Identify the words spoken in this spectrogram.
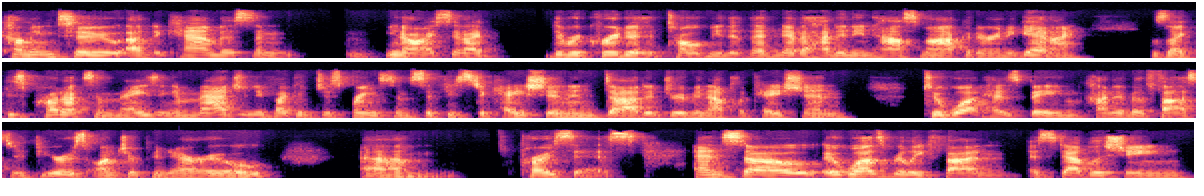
coming to under canvas and you know, I said I the recruiter had told me that they'd never had an in-house marketer and again i was like this product's amazing imagine if i could just bring some sophistication and data driven application to what has been kind of a fast and furious entrepreneurial um, process. And so it was really fun establishing,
